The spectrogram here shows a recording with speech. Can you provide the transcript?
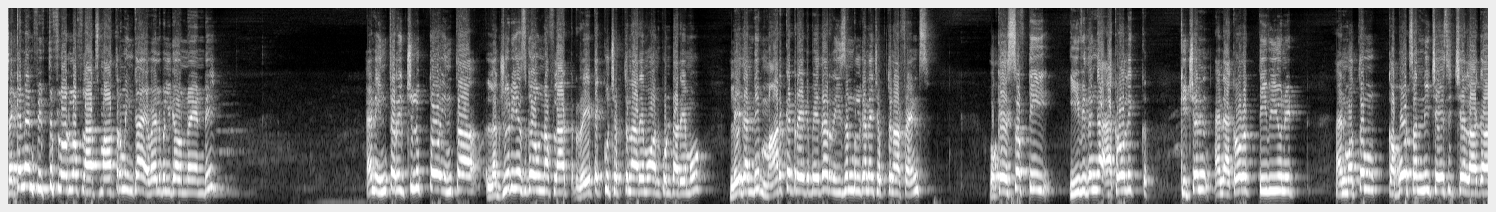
second and fifth ఫ్లోర్లో ఫ్లాట్స్ మాత్రం ఇంకా అవైలబుల్గా ఉన్నాయండి. అండ్ ఇంత రిచ్ లుక్తో ఇంత లగ్జూరియస్గా ఉన్న ఫ్లాట్ రేట్ ఎక్కువ చెప్తున్నారేమో అనుకుంటారేమో? లేదండి మార్కెట్ రేట్ మీద రీజనబుల్గానే చెప్తున్నారు ఫ్రెండ్స్ ఒక ఎస్ఎఫ్టీ ఈ విధంగా acrylic kitchen and acrylic TV unit and మొత్తం కబోర్డ్స్ అన్నీ చేసి ఇచ్చేలాగా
